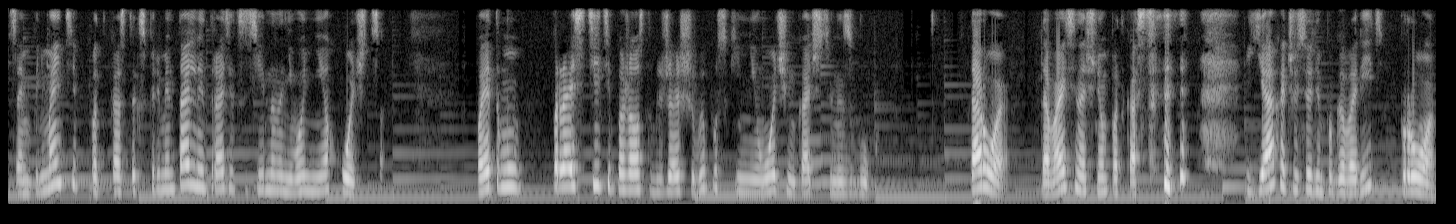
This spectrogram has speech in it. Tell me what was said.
сами понимаете, подкаст экспериментальный, тратиться сильно на него не хочется. Поэтому простите, пожалуйста, ближайшие выпуски не очень качественный звук. Второе. Давайте начнем подкаст. Я хочу сегодня поговорить про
